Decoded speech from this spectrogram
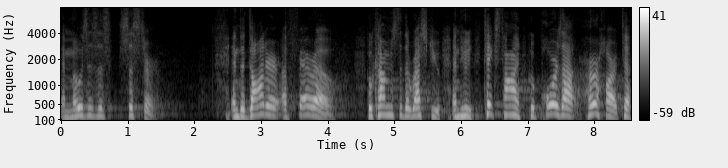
and Moses' sister, and the daughter of Pharaoh, who comes to the rescue and who takes time, who pours out her heart to,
